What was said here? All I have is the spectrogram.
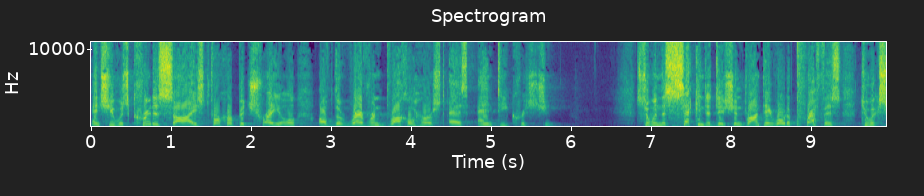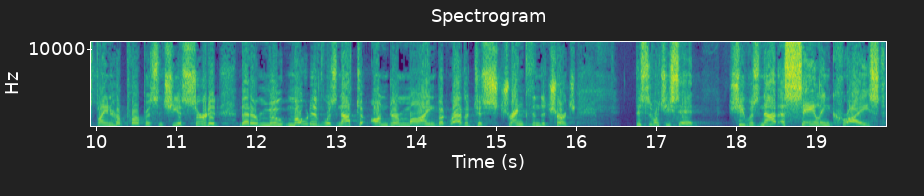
And she was criticized for her betrayal of the Reverend Brocklehurst as anti Christian. So, in the second edition, Bronte wrote a preface to explain her purpose, and she asserted that her mo- motive was not to undermine, but rather to strengthen the church. This is what she said She was not assailing Christ,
